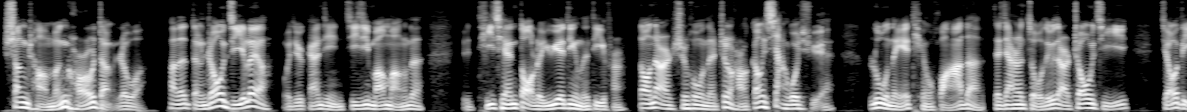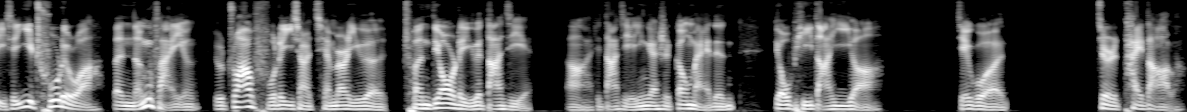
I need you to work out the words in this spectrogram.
商场门口等着我，怕他等着急了呀，我就赶紧急急忙忙的就提前到了约定的地方。到那儿之后呢，正好刚下过雪，路呢也挺滑的，再加上走的有点着急，脚底下一出溜啊，本能反应就抓扶了一下前面一个穿貂的一个大姐啊，这大姐应该是刚买的貂皮大衣啊，结果劲儿太大了。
